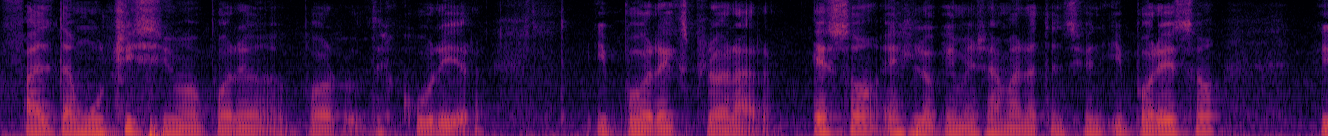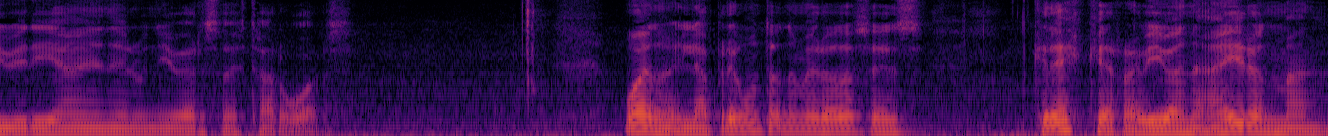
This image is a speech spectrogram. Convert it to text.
falta muchísimo por, por descubrir y por explorar. Eso es lo que me llama la atención y por eso viviría en el universo de Star Wars. Bueno, y la pregunta número dos es, ¿crees que revivan a Iron Man?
